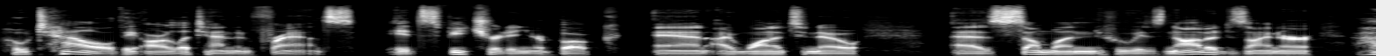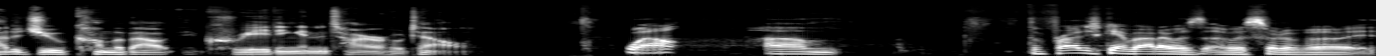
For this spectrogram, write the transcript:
hotel, the Arlatan in France. It's featured in your book, and I wanted to know, as someone who is not a designer, how did you come about creating an entire hotel? Well, um, the project came about. I was I was sort of a,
